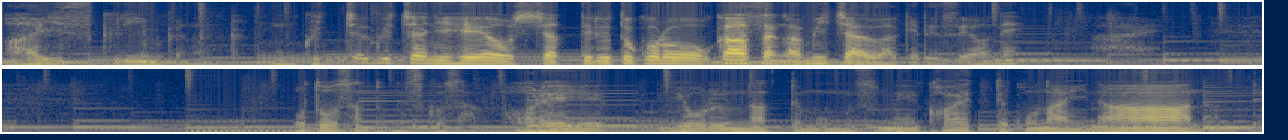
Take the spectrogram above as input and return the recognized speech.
アイスクリームかなんかもうぐちゃぐちゃに部屋をしちゃってるところをお母さんが見ちゃうわけですよね。お父さんと息子さん。あれ夜になっても娘帰ってこないなーなんて。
